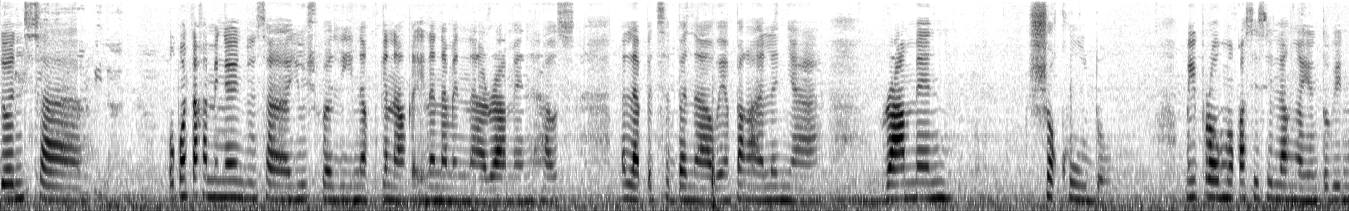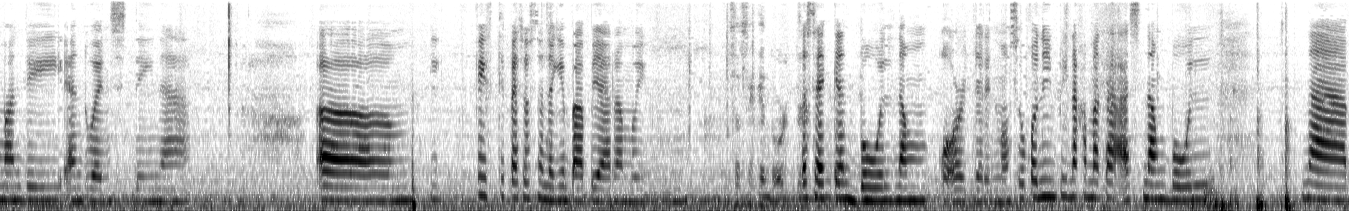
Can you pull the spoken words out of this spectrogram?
Doon sa pupunta kami ngayon doon sa usually na kinakainan namin na ramen house malapit sa Banawe. Ang pangalan niya Ramen Shokudo. May promo kasi sila ngayon tuwing Monday and Wednesday na um, 50 pesos na lang yung babayaran mo yung Sa second order. sa second bowl ng o-orderin mo. So, kung ano yung pinakamataas ng bowl na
